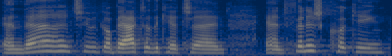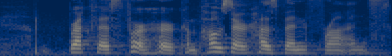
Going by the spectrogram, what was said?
And then she would go back to the kitchen and finish cooking breakfast for her composer husband, Franz.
